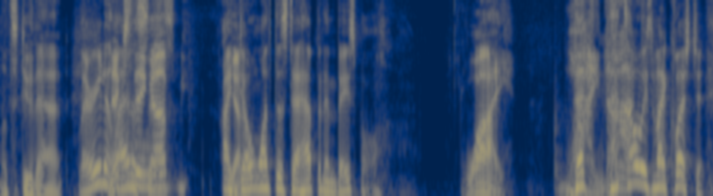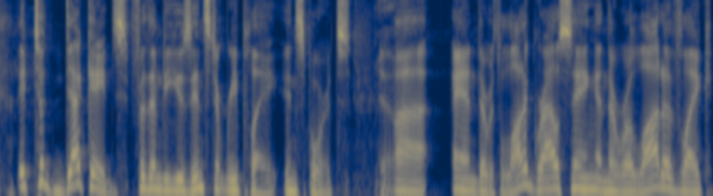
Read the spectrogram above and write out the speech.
Let's do that. Larry in Next Atlanta thing says, up. I yeah. don't want this to happen in baseball. Why? Why That's, not? that's always my question. It took decades for them to use instant replay in sports. Yeah. Uh, and there was a lot of grousing and there were a lot of like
